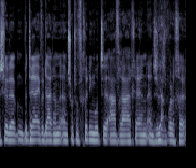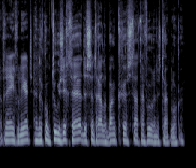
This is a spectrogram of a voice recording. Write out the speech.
zullen bedrijven daar een, een soort van vergunning moeten aanvragen en, en zullen Ja. ze worden ge- gereguleerd. En dan komt toezicht, hè? de centrale bank staat daarvoor in de startblokken.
